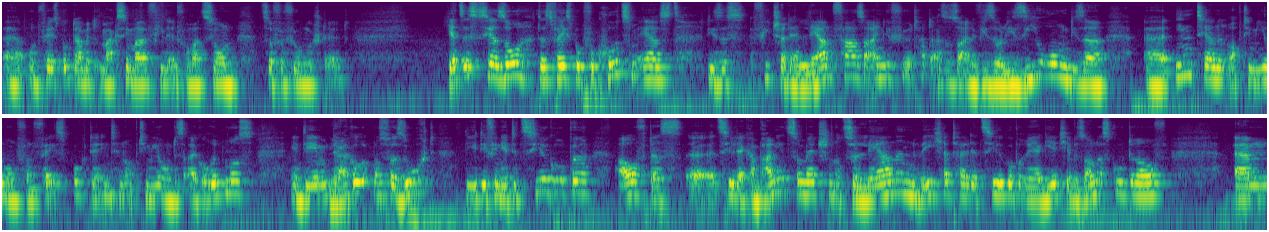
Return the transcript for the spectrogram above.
äh, und Facebook damit maximal viele Informationen zur Verfügung stellt. Jetzt ist es ja so, dass Facebook vor kurzem erst dieses Feature der Lernphase eingeführt hat, also so eine Visualisierung dieser äh, internen Optimierung von Facebook, der internen Optimierung des Algorithmus, in dem ja. der Algorithmus versucht, die definierte Zielgruppe auf das äh, Ziel der Kampagne zu matchen und zu lernen, welcher Teil der Zielgruppe reagiert hier besonders gut drauf. Ähm,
